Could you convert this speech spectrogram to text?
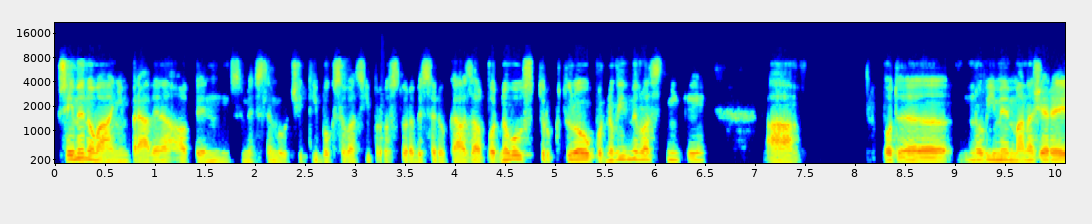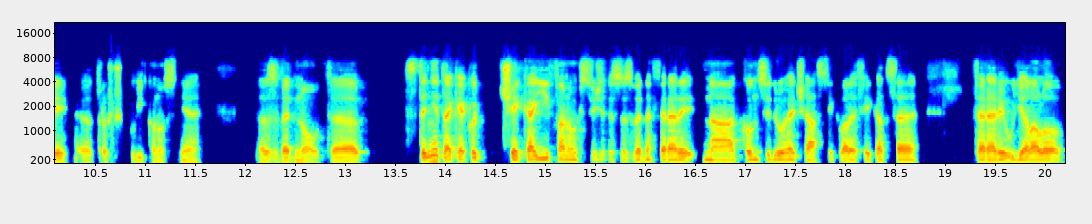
přejmenováním právě na Alpin, si myslím, určitý boxovací prostor, aby se dokázal pod novou strukturou, pod novými vlastníky a pod novými manažery trošku výkonnostně zvednout. Eh, stejně tak, jako čekají fanoušci, že se zvedne Ferrari na konci druhé části kvalifikace, Ferrari udělalo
